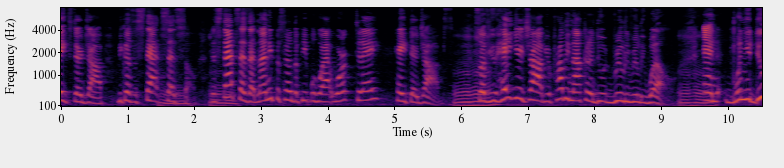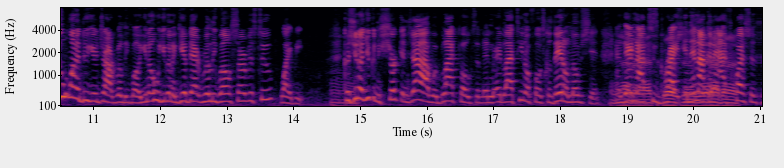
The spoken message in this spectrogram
hates their job because the stat says so. The Mm. stat says that 90% of the people who are at work today hate their jobs. Mm-hmm. So if you hate your job, you're probably not going to do it really, really well. Mm-hmm. And when you do want to do your job really well, you know who you're going to give that really well service to? White people. Because you know you can shirk a job with black folks and, and Latino folks because they don't know shit and, And they're not too bright and they're not going to ask questions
